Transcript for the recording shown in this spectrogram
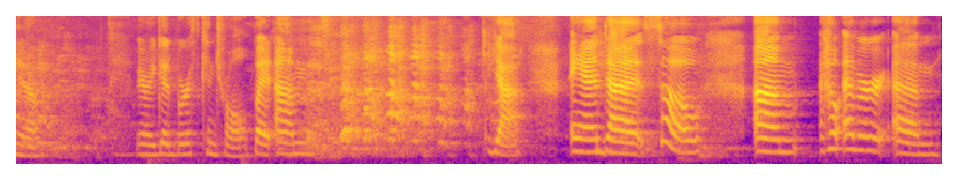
you know, very good birth control. But um, yeah. And uh, so, um, however, um,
